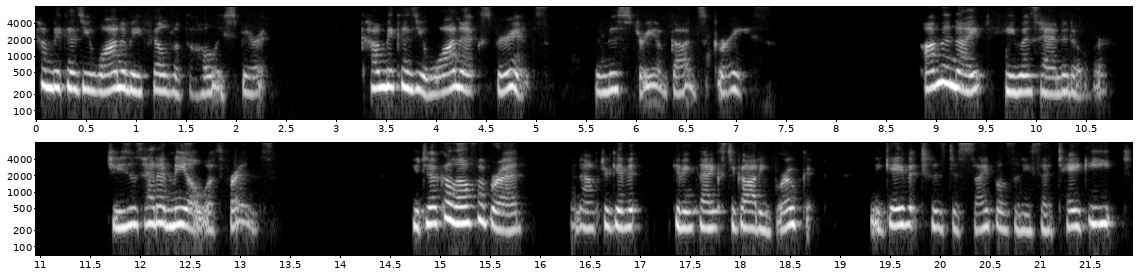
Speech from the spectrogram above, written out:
Come because you want to be filled with the Holy Spirit Come because you want to experience the mystery of God's grace. On the night he was handed over, Jesus had a meal with friends. He took a loaf of bread, and after it, giving thanks to God, he broke it. And he gave it to his disciples, and he said, Take, eat.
